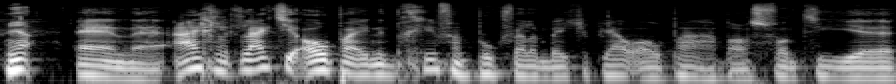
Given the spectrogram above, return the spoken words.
Ja. En eh, eigenlijk lijkt die opa in het begin van het boek wel een beetje op jouw opa, Bas. Want die eh,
